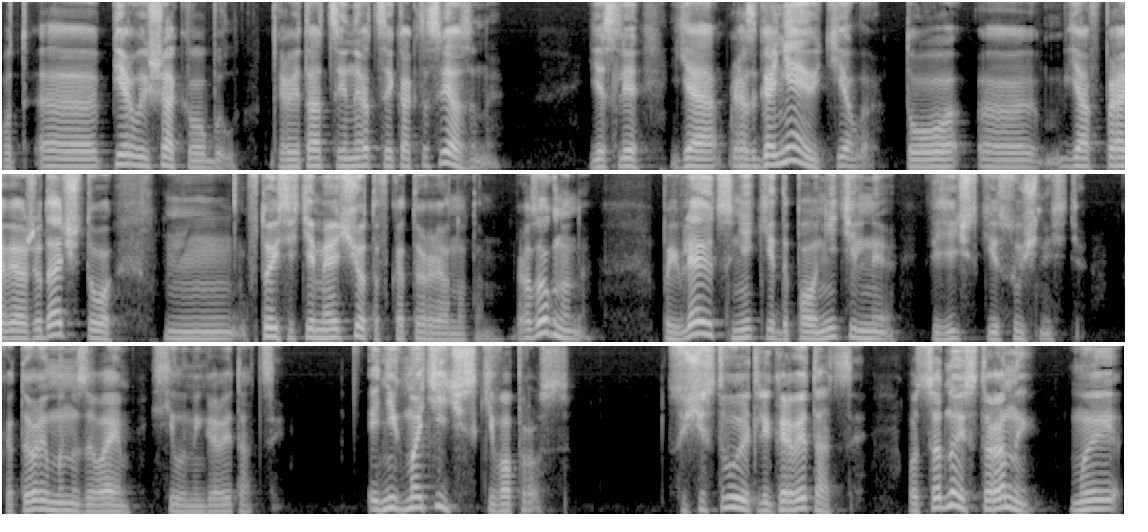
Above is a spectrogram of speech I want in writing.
Вот э, первый шаг его был. Гравитация и инерция как-то связаны. Если я разгоняю тело, то э, я вправе ожидать, что э, в той системе отсчетов, в которой оно там разогнано, появляются некие дополнительные физические сущности, которые мы называем силами гравитации. Энигматический вопрос. Существует ли гравитация? Вот с одной стороны, мы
